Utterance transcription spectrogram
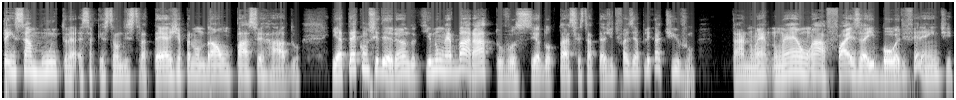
pensar muito nessa questão de estratégia para não dar um passo errado. E até considerando que não é barato você adotar essa estratégia de fazer aplicativo tá? Não é, não é um, ah, faz aí boa, é diferente.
